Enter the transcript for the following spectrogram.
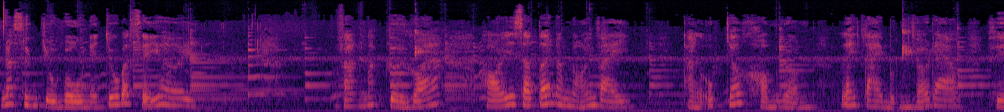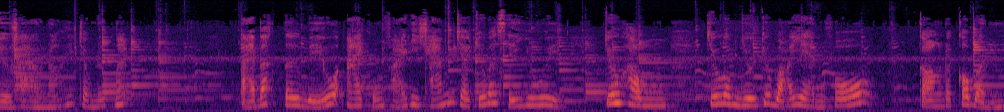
Nó xưng chù vù nè, chú bác sĩ ơi. Văn mắc cười quá, Hỏi sao tới nông nổi vậy? Thằng út chớp khộm rộm, Lấy tay bụng chỗ đau, Phiều phào nói trong nước mắt. Tại bác tư biểu ai cũng phải đi khám cho chú bác sĩ vui. Chú không Chú không vui, chú bỏ về thành phố. Con đã có bệnh,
